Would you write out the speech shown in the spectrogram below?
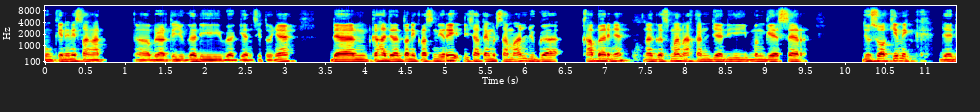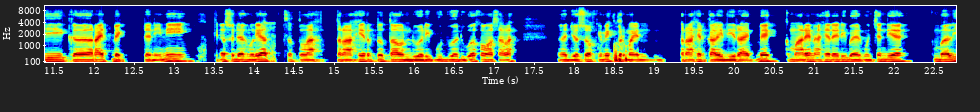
mungkin ini sangat eh, berarti juga di bagian situnya. Dan kehadiran Toni Kroos sendiri di saat yang bersamaan juga kabarnya Nagelsmann akan jadi menggeser Joshua Kimmich jadi ke right back dan ini kita sudah melihat setelah terakhir tuh tahun 2022 kalau nggak salah eh, Joshua Kimmich bermain terakhir kali di right back kemarin akhirnya di Bayern Munchen dia kembali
